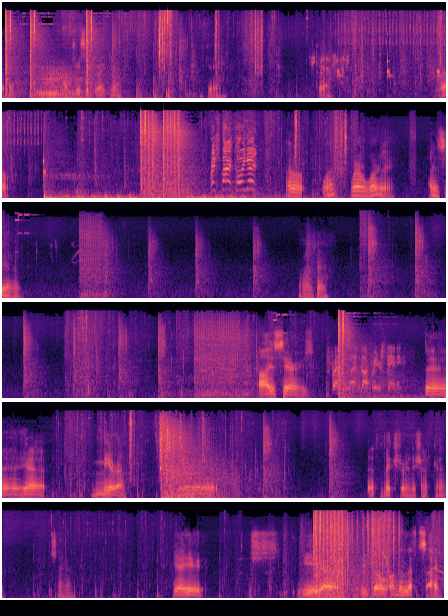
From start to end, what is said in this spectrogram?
Okay. Can't use it right now. Okay. Okay. Go. Fresh man going in! I don't. What? Where were they? I didn't see them. Oh, okay. Oh, he's here. He's Friendly, last operator standing. the yeah, Mira. The, that Vector in the shotgun. Yeah, he he uh, he go on the left side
